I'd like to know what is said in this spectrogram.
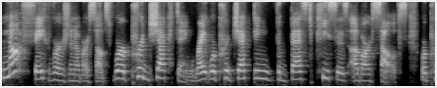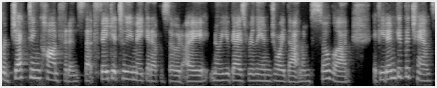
not fake version of ourselves. We're projecting, right? We're projecting the best pieces of ourselves. We're projecting confidence, that fake it till you make it episode. I know you guys really enjoyed that. And I'm so glad. If you didn't get the chance,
